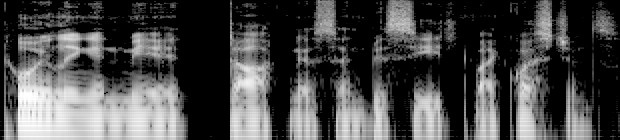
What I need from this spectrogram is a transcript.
toiling in mere darkness and besieged by questions.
